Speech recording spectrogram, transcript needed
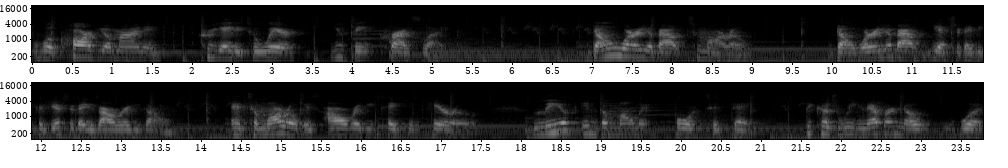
will carve your mind and create it to where you think Christ like. Don't worry about tomorrow. Don't worry about yesterday because yesterday is already gone and tomorrow is already taken care of. Live in the moment for today because we never know what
